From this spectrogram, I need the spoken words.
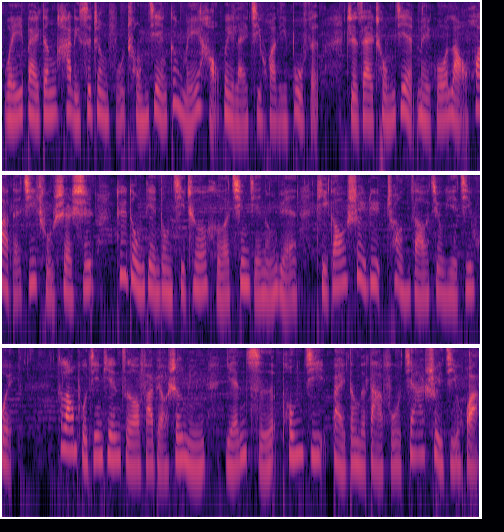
为拜登哈里斯政府重建更美好未来计划的一部分，旨在重建美国老化的基础设施，推动电动汽车和清洁能源，提高税率，创造就业机会。特朗普今天则发表声明，言辞抨击拜登的大幅加税计划，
